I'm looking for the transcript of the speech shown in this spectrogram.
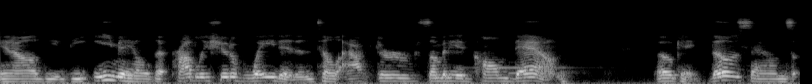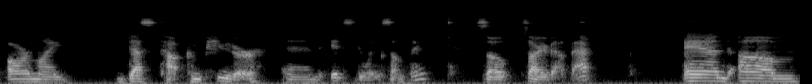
You know, the, the email that probably should have waited until after somebody had calmed down. Okay, those sounds are my desktop computer and it's doing something. So sorry about that. And um,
